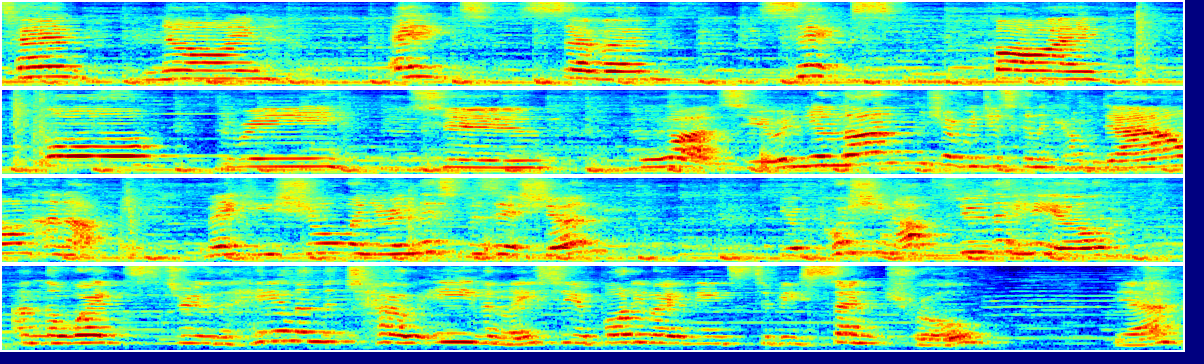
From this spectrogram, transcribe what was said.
10, 9, 8, 7, 6, 5, 4, 3, 2, 1. So you're in your lunge and we're just going to come down and up. Making sure when you're in this position, you're pushing up through the heel and the weights through the heel and the toe evenly, so your body weight needs to be central, yeah?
